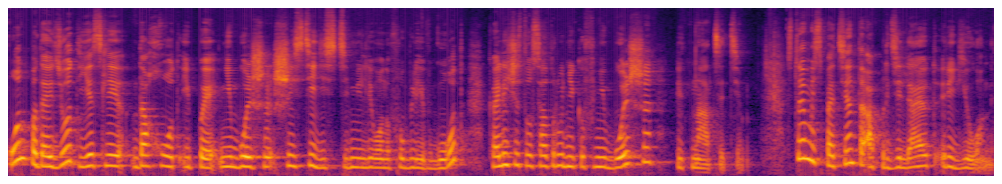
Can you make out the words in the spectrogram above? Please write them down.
Он подойдет, если доход ИП не больше 60 миллионов рублей в год, количество сотрудников не больше 15. Стоимость патента определяют регионы.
